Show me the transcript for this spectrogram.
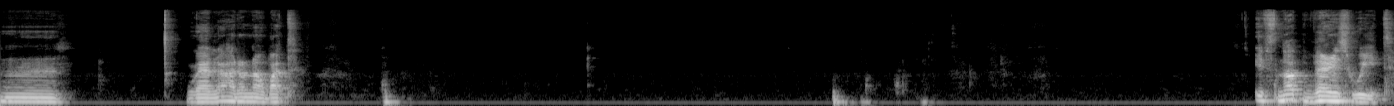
Mm, well, I don't know, but it's not very sweet.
